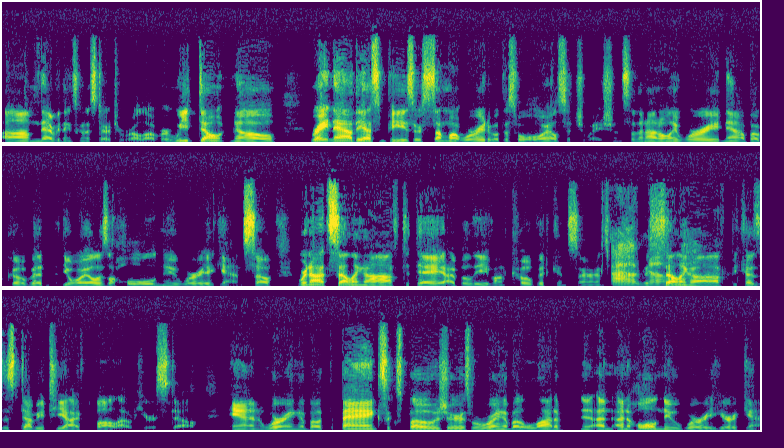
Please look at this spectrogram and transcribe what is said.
um, everything's going to start to roll over. We don't know. Right now, the S&Ps are somewhat worried about this whole oil situation. So they're not only worried now about COVID, the oil is a whole new worry again. So we're not selling off today, I believe, on COVID concerns. Oh, we're no. selling off because this WTI fallout here still. And worrying about the banks' exposures. We're worrying about a lot of, and a whole new worry here again.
